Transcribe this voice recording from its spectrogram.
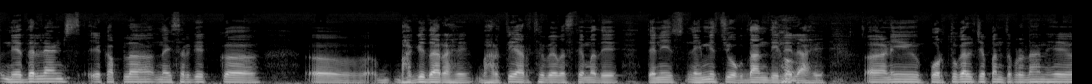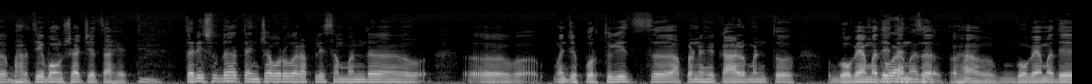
नेदरलँड्स एक आपला नैसर्गिक भागीदार आहे. भारतीय अर्थव्यवस्थेमध्ये त्यांनी नेहमीच योगदान दिलेलं आहे. आणि पोर्तुगालचे पंतप्रधान हे भारतीय वंशाचेच आहेत. तरी सुद्धा त्यांच्याबरोबर आपले संबंध म्हणजे पोर्तुगीज आपण हे काळ म्हणतो गोव्यामध्ये त्यांचं हा गोव्यामध्ये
